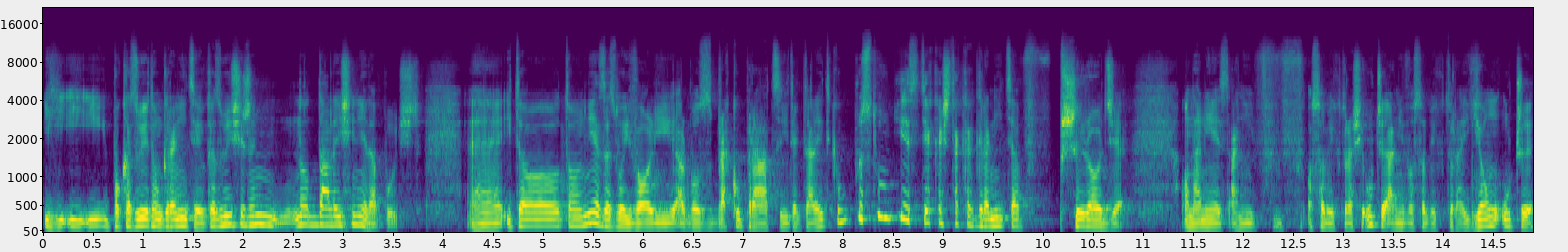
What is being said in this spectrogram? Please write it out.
i, i, i pokazuje tą granicę i okazuje się, że no, dalej się nie da pójść. E, I to, to nie ze złej woli albo z braku pracy i tak dalej, tylko po prostu jest jakaś taka granica w przyrodzie. Ona nie jest ani w, w osobie, która się uczy, ani w osobie, która ją uczy,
